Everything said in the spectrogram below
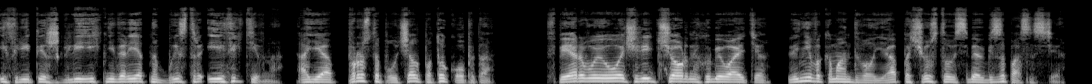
Ифриты жгли их невероятно быстро и эффективно, а я просто получал поток опыта. «В первую очередь черных убивайте», — лениво командовал я, почувствовав себя в безопасности.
